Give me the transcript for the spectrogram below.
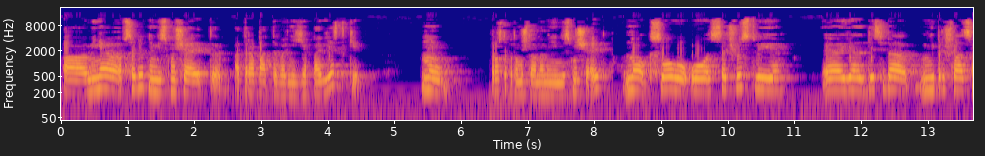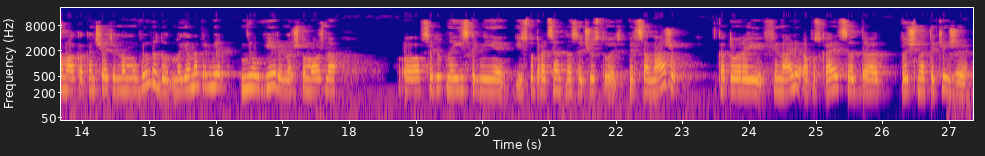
А меня абсолютно не смущает отрабатывание повестки. Ну, просто потому что она меня не смущает. Но, к слову, о сочувствии э, я для себя не пришла сама к окончательному выводу, но я, например, не уверена, что можно э, абсолютно искренне и стопроцентно сочувствовать персонажу, который в финале опускается до точно таких же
